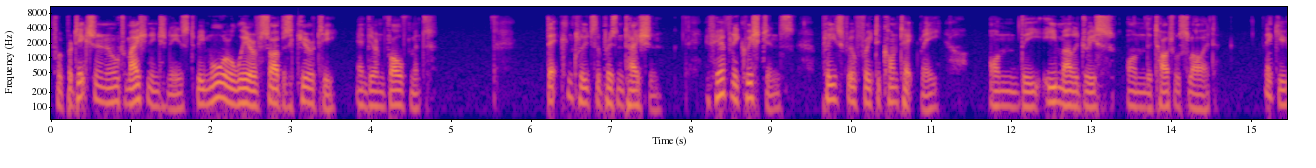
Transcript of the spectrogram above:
for protection and automation engineers to be more aware of cybersecurity and their involvement. That concludes the presentation. If you have any questions, please feel free to contact me on the email address on the title slide. Thank you.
